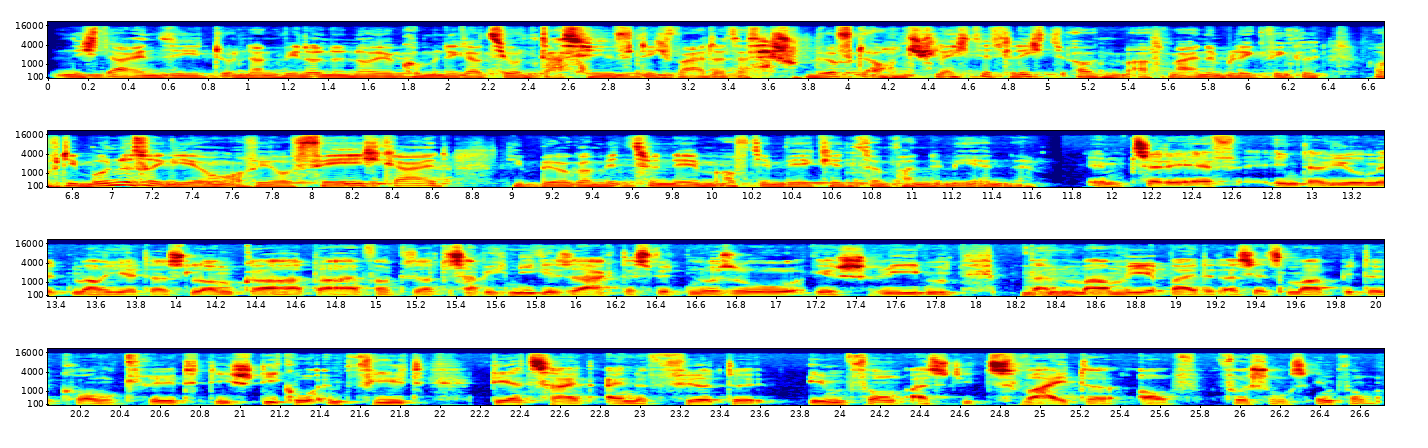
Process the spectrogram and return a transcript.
nicht einsieht. Und dann wieder eine neue Kommunikation. Das hilft nicht weiter. Das wirft auch ein schlechtes Licht aus meinem Blickwinkel auf die Bundesregierung, auf ihre Fähigkeit, die Bürger mitzunehmen auf dem Weg hin zum Pandemieende. Im ZDF-Interview mit Marietta Slomka hat er einfach gesagt, das habe ich nie gesagt, das wird nur so geschrieben. Dann mhm. machen wir beide das jetzt mal bitte konkret. Die STIKO empfiehlt derzeit eine vierte Impfung, also die zweite Auffrischungsimpfung,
